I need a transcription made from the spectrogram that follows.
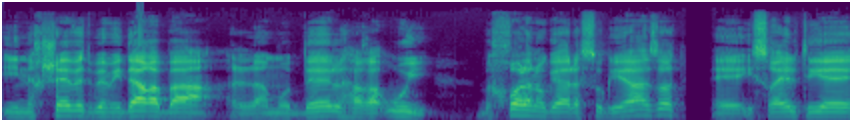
היא נחשבת במידה רבה למודל הראוי בכל הנוגע לסוגיה הזאת. אה, ישראל תהיה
